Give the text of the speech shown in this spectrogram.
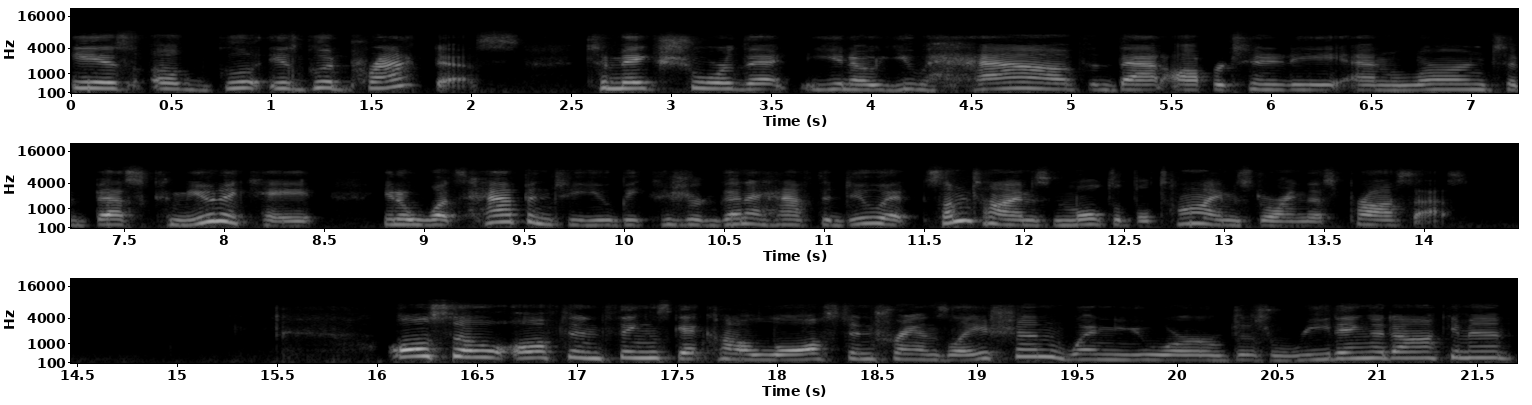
is a good is good practice to make sure that you know you have that opportunity and learn to best communicate you know what's happened to you because you're going to have to do it sometimes multiple times during this process. Also often things get kind of lost in translation when you're just reading a document.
